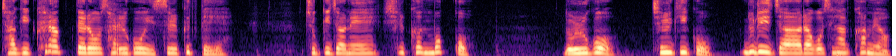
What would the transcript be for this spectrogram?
자기 쾌락대로 살고 있을 그때에 죽기 전에 실컷 먹고 놀고 즐기고 누리자라고 생각하며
